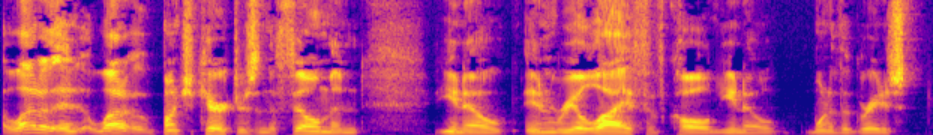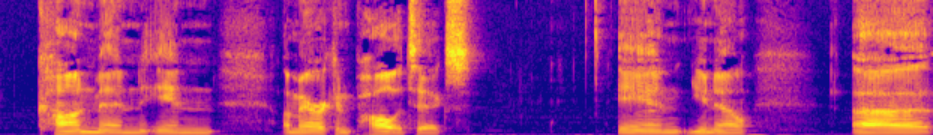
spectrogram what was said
a lot of a lot of a bunch of characters in the film and you know in real life have called you know one of the greatest con men in American politics and you know uh,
